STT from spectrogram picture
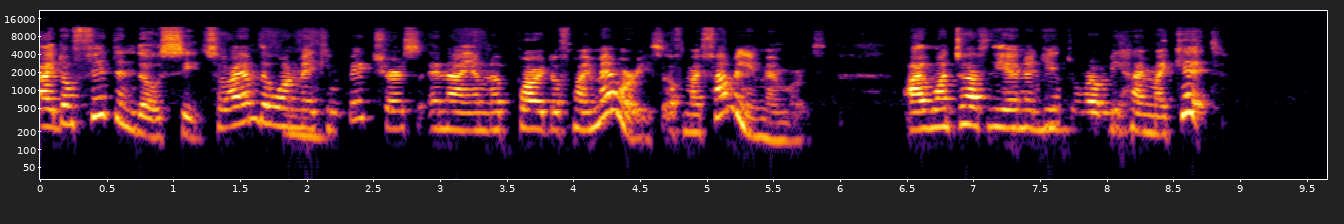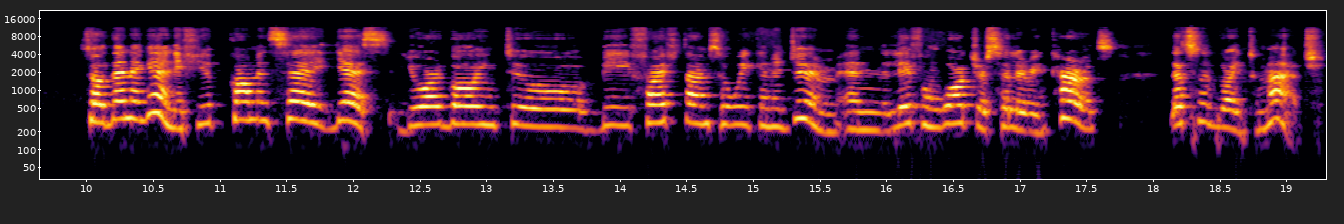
I don't fit in those seats. So I am the one mm-hmm. making pictures and I am not part of my memories, of my family memories. I want to have the energy to run behind my kid. So then again, if you come and say, yes, you are going to be five times a week in a gym and live on water, celery, and carrots, that's not going to match.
